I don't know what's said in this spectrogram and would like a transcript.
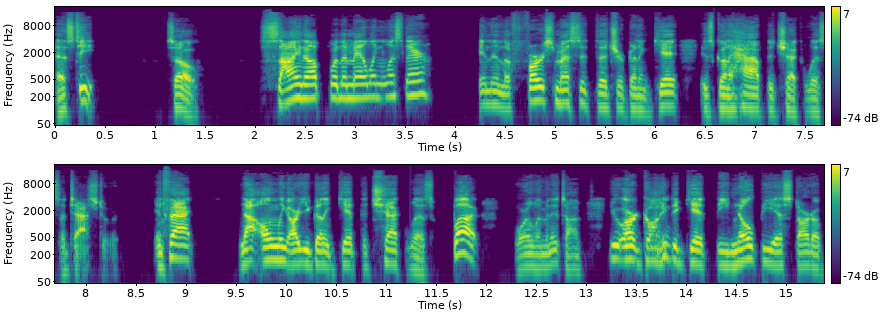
S T. So sign up for the mailing list there. And then the first message that you're going to get is going to have the checklist attached to it. In fact, not only are you going to get the checklist, but for a limited time, you are going to get the No BS Startup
